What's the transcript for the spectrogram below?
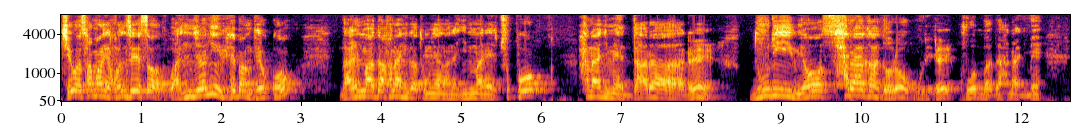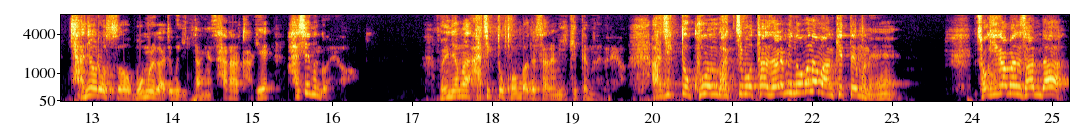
죄와 사망의 권세에서 완전히 해방되었고 날마다 하나님과 동행하는 임만의 축복, 하나님의 나라를 누리며 살아가도록 우리를 구원받은 하나님의 자녀로서 몸을 가지고 이 땅에 살아가게 하시는 거예요. 왜냐하면 아직도 구원받을 사람이 있기 때문에 그래요. 아직도 구원받지 못한 사람이 너무나 많기 때문에 저기 가면 산다.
